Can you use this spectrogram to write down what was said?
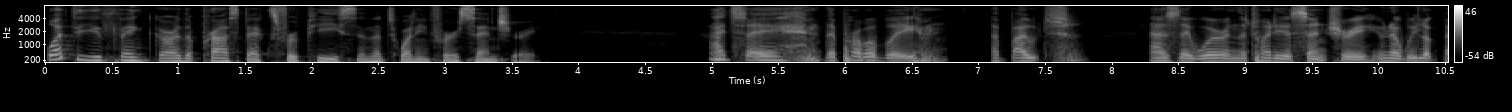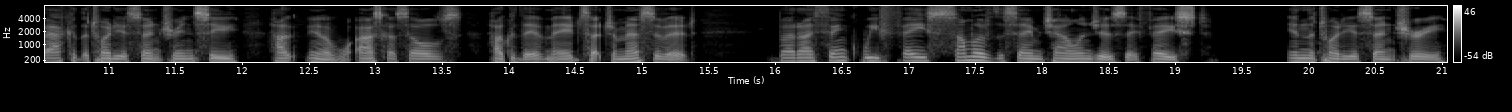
what do you think are the prospects for peace in the 21st century? I'd say they're probably about as they were in the 20th century. You know, we look back at the 20th century and see how, you know, ask ourselves, how could they have made such a mess of it? But I think we face some of the same challenges they faced in the 20th century.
